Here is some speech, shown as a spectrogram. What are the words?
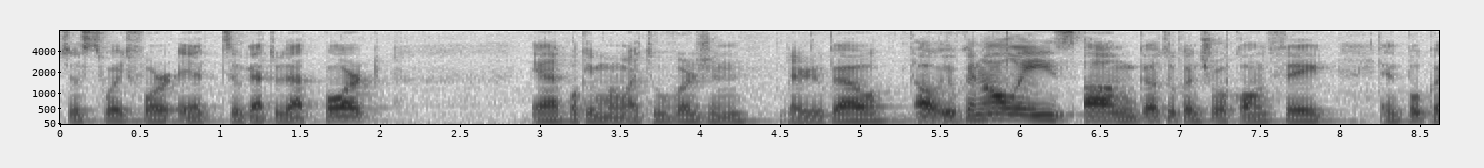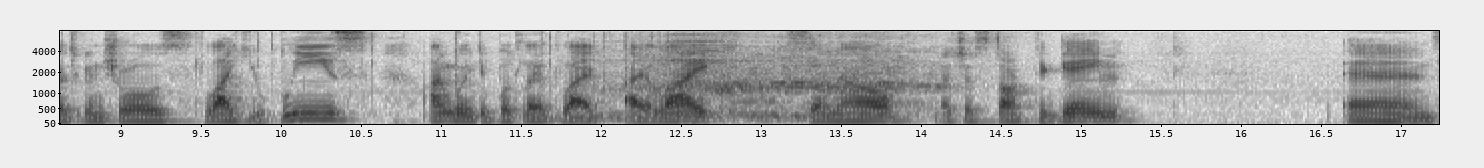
just wait for it to get to that port yeah Pokemon White 2 version. There you go. Oh you can always um, go to control config and put controls like you please. I'm going to put it like I like. So now let's just start the game. And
